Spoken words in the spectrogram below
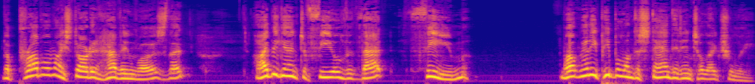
The problem I started having was that I began to feel that that theme, well, many people understand it intellectually,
